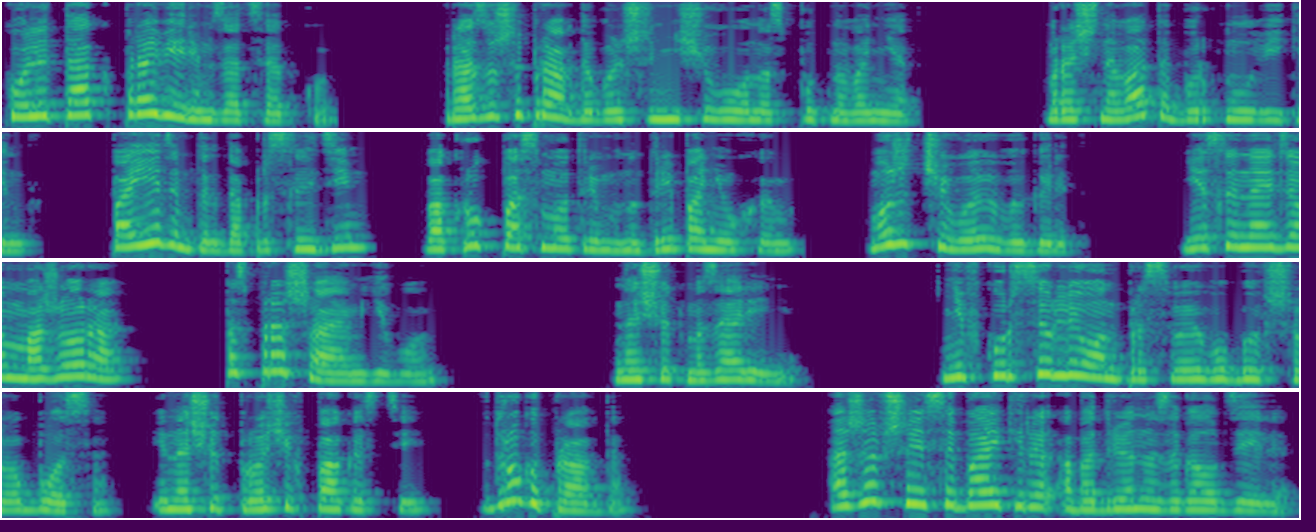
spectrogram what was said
коли так, проверим зацепку. Раз уж и правда больше ничего у нас путного нет. Мрачновато буркнул Викинг. Поедем тогда проследим. Вокруг посмотрим, внутри понюхаем. Может, чего и выгорит. Если найдем мажора, поспрашаем его. Насчет Мазарини. Не в курсе ли он про своего бывшего босса и насчет прочих пакостей? Вдруг и правда? Ожившиеся байкеры ободренно загалдели.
